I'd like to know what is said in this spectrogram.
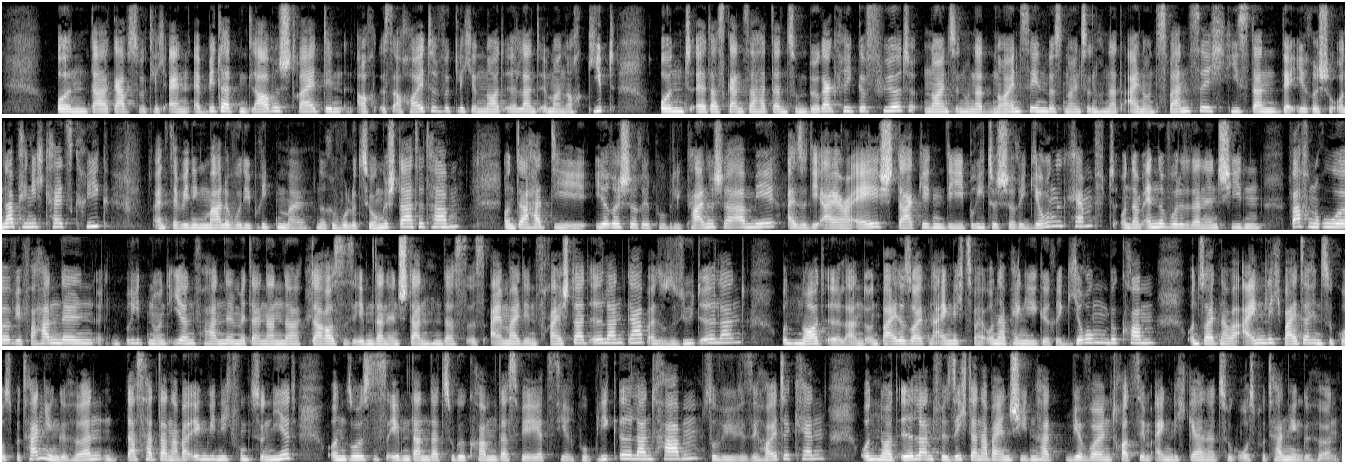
Und da gab es wirklich einen erbitterten Glaubensstreit, den auch, es auch heute wirklich in Nordirland immer noch gibt. Und äh, das Ganze hat dann zum Bürgerkrieg geführt. 1919 bis 1921 hieß dann der irische Unabhängigkeitskrieg eins der wenigen Male, wo die Briten mal eine Revolution gestartet haben. Und da hat die irische republikanische Armee, also die IRA, stark gegen die britische Regierung gekämpft. Und am Ende wurde dann entschieden, Waffenruhe, wir verhandeln, Briten und Iren verhandeln miteinander. Daraus ist eben dann entstanden, dass es einmal den Freistaat Irland gab, also Südirland, und Nordirland. Und beide sollten eigentlich zwei unabhängige Regierungen bekommen und sollten aber eigentlich weiterhin zu Großbritannien gehören. Das hat dann aber irgendwie nicht funktioniert. Und so ist es eben dann dazu gekommen, dass wir jetzt die Republik Irland haben, so wie wir sie heute kennen. Und Nordirland für sich dann aber entschieden hat, wir wollen trotzdem eigentlich gerne zu Großbritannien gehören.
